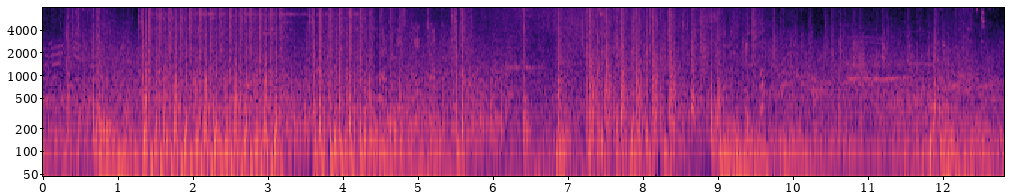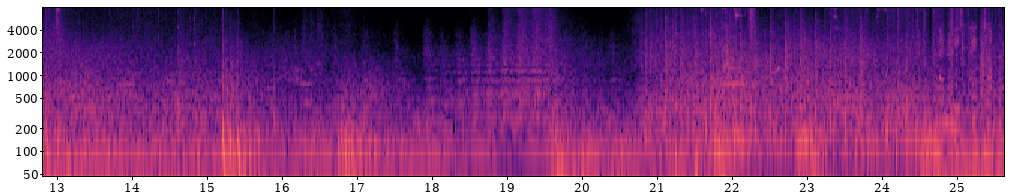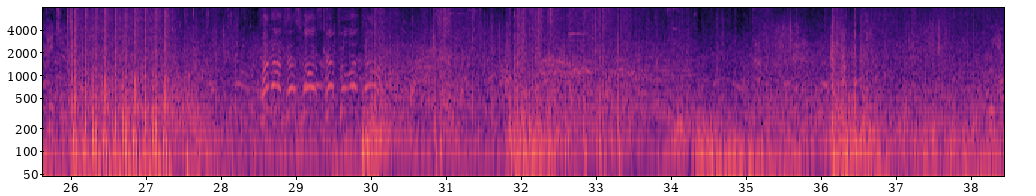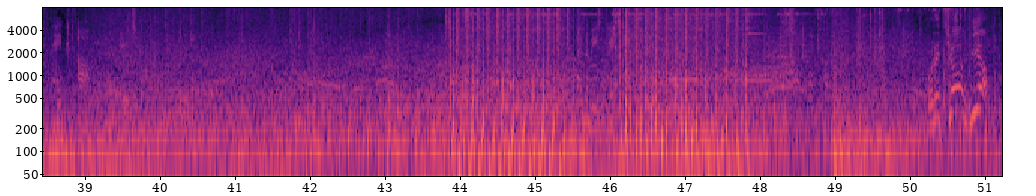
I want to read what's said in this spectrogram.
Granate raus, Köpfe runter! We have picked up pigeon. Munition, hier!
